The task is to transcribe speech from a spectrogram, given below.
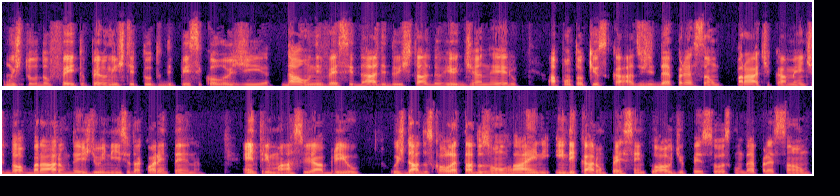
Um estudo feito pelo Instituto de Psicologia da Universidade do Estado do Rio de Janeiro apontou que os casos de depressão praticamente dobraram desde o início da quarentena. Entre março e abril, os dados coletados online indicaram um percentual de pessoas com depressão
